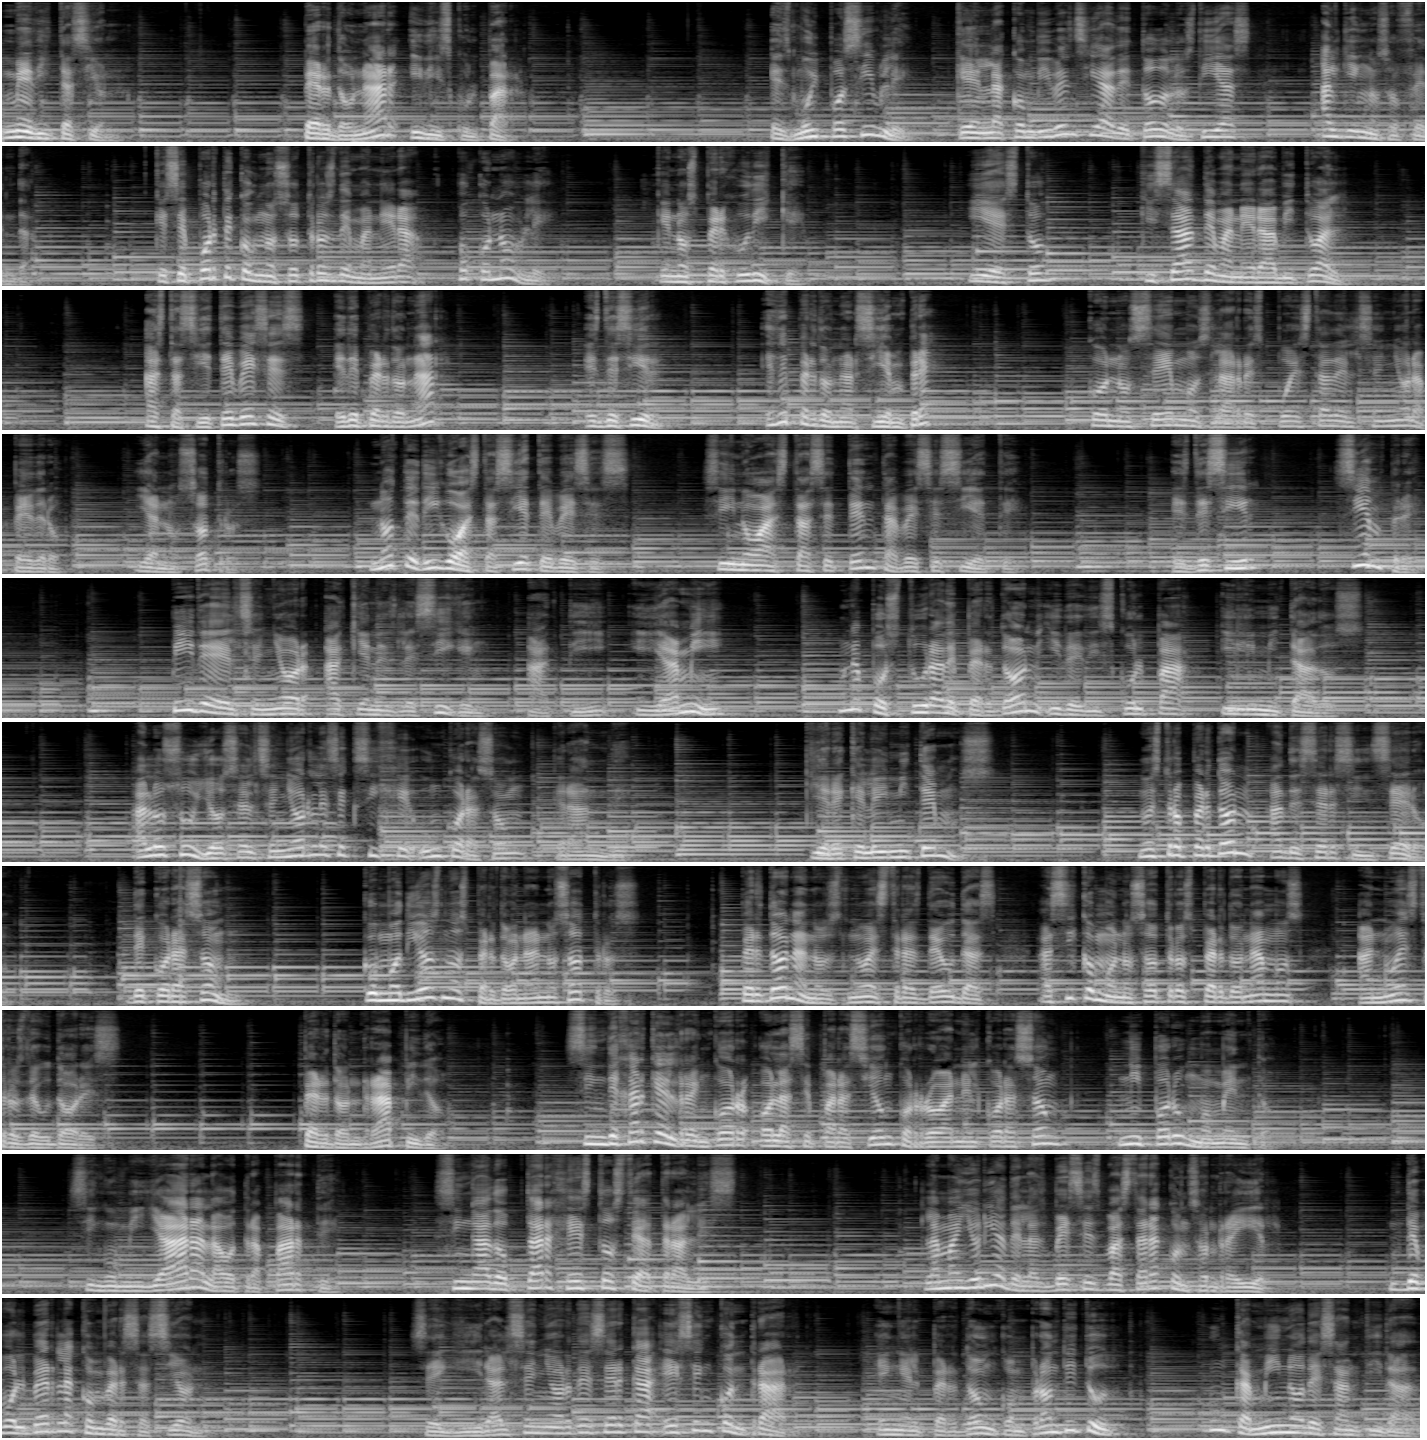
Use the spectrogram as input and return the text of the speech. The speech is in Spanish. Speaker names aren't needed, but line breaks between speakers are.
Meditación. Perdonar y disculpar. Es muy posible que en la convivencia de todos los días alguien nos ofenda, que se porte con nosotros de manera poco noble, que nos perjudique. Y esto quizá de manera habitual. ¿Hasta siete veces he de perdonar? Es decir, ¿he de perdonar siempre? Conocemos la respuesta del Señor a Pedro y a nosotros. No te digo hasta siete veces, sino hasta setenta veces siete. Es decir, siempre. Pide el Señor a quienes le siguen, a ti y a mí, una postura de perdón y de disculpa ilimitados. A los suyos el Señor les exige un corazón grande quiere que le imitemos. Nuestro perdón ha de ser sincero, de corazón, como Dios nos perdona a nosotros. Perdónanos nuestras deudas, así como nosotros perdonamos a nuestros deudores. Perdón rápido, sin dejar que el rencor o la separación corroan el corazón ni por un momento. Sin humillar a la otra parte, sin adoptar gestos teatrales. La mayoría de las veces bastará con sonreír, devolver la conversación. Seguir al Señor de cerca es encontrar, en el perdón con prontitud, un camino de santidad.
